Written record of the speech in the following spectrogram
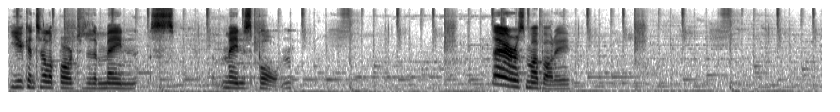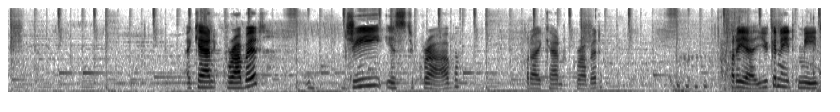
you can teleport to the main main spawn. There's my body. I can't grab it. G is to grab, but I can't grab it. But yeah, you can eat meat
